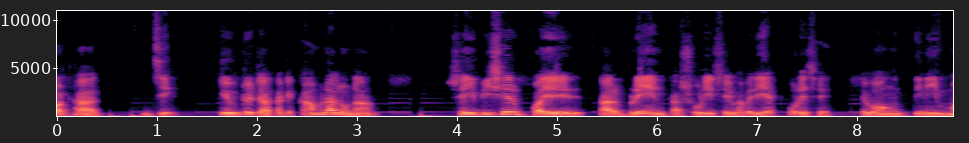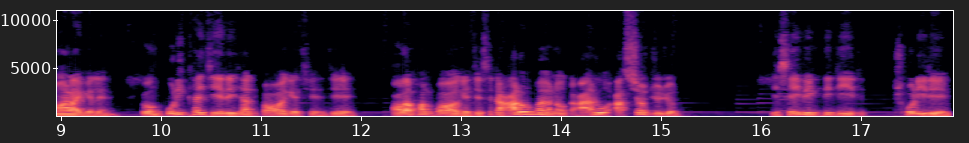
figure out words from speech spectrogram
অর্থাৎ যে কেউটেটা তাকে কামড়ালো না, সেই বিষের ভয়ে তার ব্রেন তার শরীর সেভাবে রিয়াক্ট করেছে এবং তিনি মারা গেলেন। এবং পরীক্ষায় যে রেজাল্ট পাওয়া গেছে, যে ফলাফল পাওয়া গেছে, সেটা আরও ভয়ানক, আরও আশ্চর্যজনক যে সেই ব্যক্তিটির শরীরে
